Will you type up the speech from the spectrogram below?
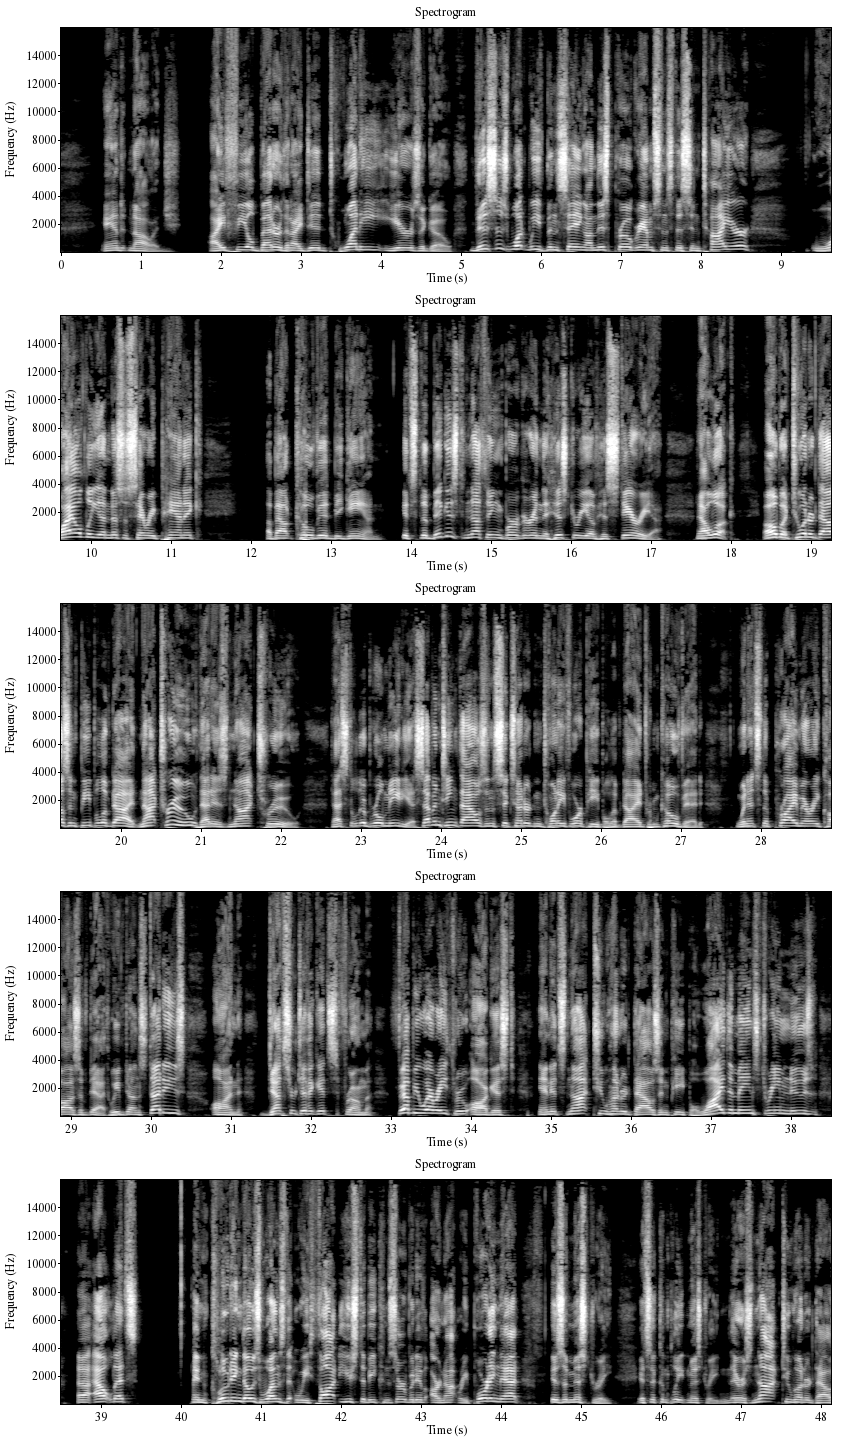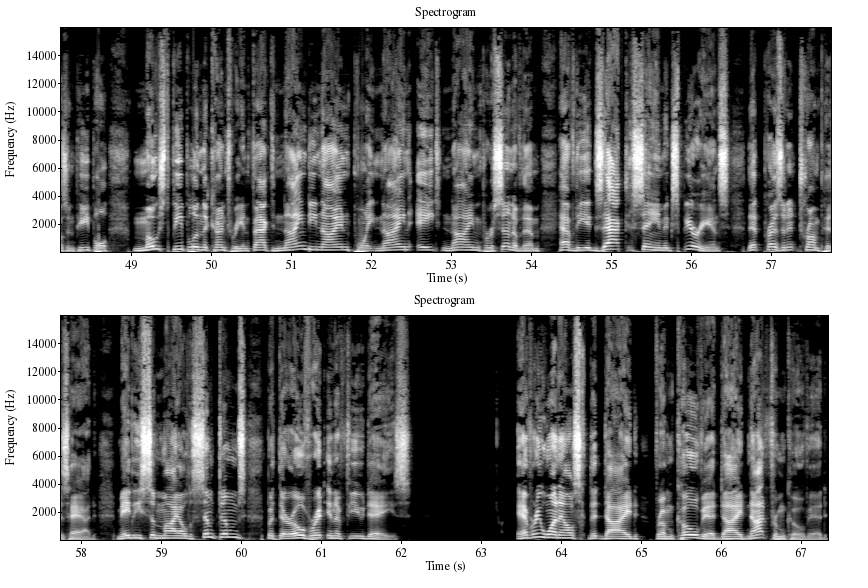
and knowledge. I feel better than I did 20 years ago. This is what we've been saying on this program since this entire wildly unnecessary panic about COVID began. It's the biggest nothing burger in the history of hysteria. Now, look, oh, but 200,000 people have died. Not true. That is not true. That's the liberal media. 17,624 people have died from COVID when it's the primary cause of death. We've done studies on death certificates from February through August, and it's not 200,000 people. Why the mainstream news uh, outlets, including those ones that we thought used to be conservative, are not reporting that is a mystery. It's a complete mystery. There's not 200,000 people. Most people in the country, in fact, 99.989% of them have the exact same experience that President Trump has had. Maybe some mild symptoms, but they're over it in a few days. Everyone else that died from COVID died not from COVID,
